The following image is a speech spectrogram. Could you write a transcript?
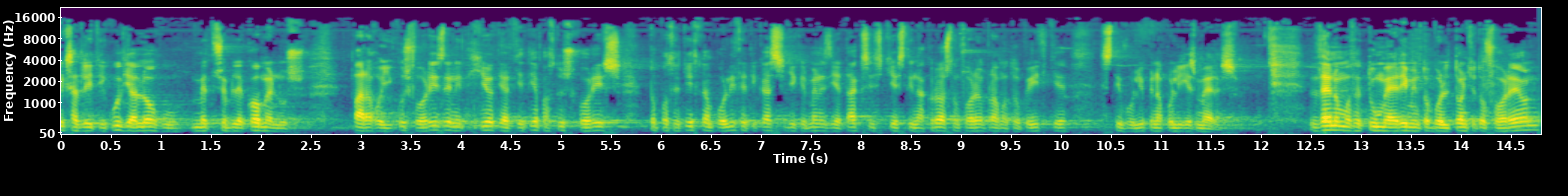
εξαντλητικού διαλόγου με τους εμπλεκόμενους παραγωγικούς φορείς. Δεν είναι τυχαίο ότι αρκετοί από αυτούς τους φορείς τοποθετήθηκαν πολύ θετικά στις συγκεκριμένες διατάξεις και στην ακρόαση των φορέων πραγματοποιήθηκε στη Βουλή πριν από λίγες μέρες. Δεν νομοθετούμε ερήμην των πολιτών και των φορέων,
